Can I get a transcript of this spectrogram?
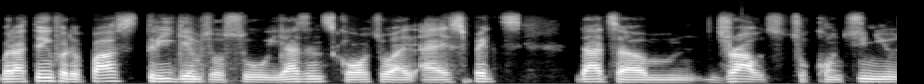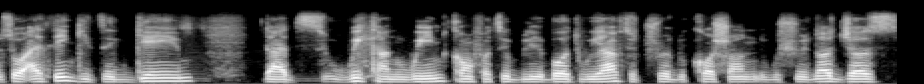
But I think for the past three games or so, he hasn't scored. So I, I expect that um, drought to continue. So I think it's a game that we can win comfortably, but we have to tread with caution. We should not just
